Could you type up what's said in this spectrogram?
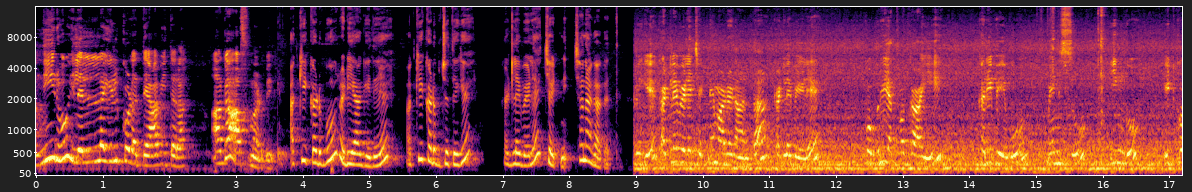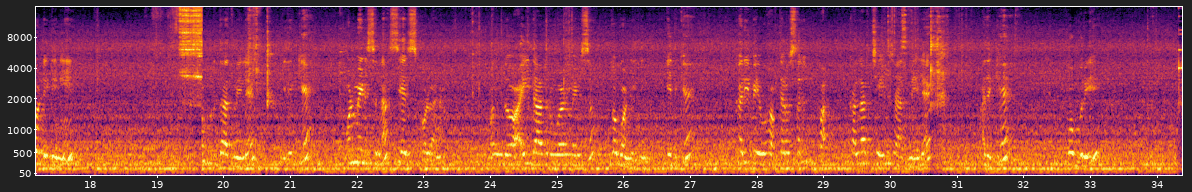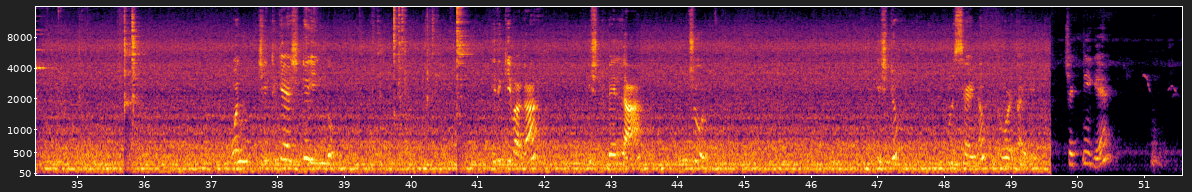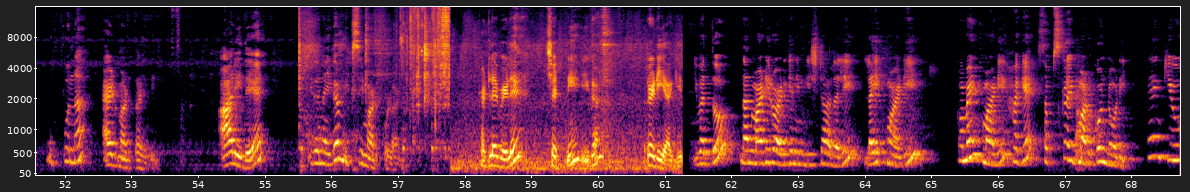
ನೀರು ಇಲ್ಲೆಲ್ಲ ಇಳ್ಕೊಳ್ಳುತ್ತೆ ಆವಿ ಥರ ಆಗ ಆಫ್ ಮಾಡಬೇಕು. ಅಕ್ಕಿ ಕಡುಬು ರೆಡಿಯಾಗಿದೆ. ಅಕ್ಕಿ ಕಡುಬು ಜೊತೆಗೆ ಕಡಲೆಬೇಳೆ ಚಟ್ನಿ. ಚೆನ್ನಾಗಾಗತ್ತೆ. ಹೀಗೆ ಕಡಲೆಬೇಳೆ ಚಟ್ನಿ ಮಾಡೋಣ ಅಂತ. ಕಡಲೆಬೇಳೆ ಕೊಬ್ಬರಿ ಅಥವಾ ಕಾಯಿ ಕರಿಬೇವು ಮೆಣಸು ಇಂಗು ಇಟ್ಕೊಂಡಿದ್ದೀನಿ. ಹುರಿದಾದ್ಮೇಲೆ ಇದಕ್ಕೆ ಒಣಮೆಣಸನ್ನು ಸೇರಿಸ್ಕೊಳ್ಳೋಣ. ಒಂದು ಐದಾದರೂ ಒಣಮೆಣಸು ತೊಗೊಂಡಿದ್ದೀನಿ. ಇದಕ್ಕೆ ಕರಿಬೇವು ಹಾಕ್ತಾರೋ? ಸ್ವಲ್ಪ ಕಲರ್ ಚೇಂಜ್ ಆದಮೇಲೆ ಅದಕ್ಕೆ ಕೊಬ್ಬರಿ. ಒಂದು ಚಿಟಿಕೆಯಷ್ಟು ಇಂಗು. ಇದಕ್ಕಿವಾಗ ಇಷ್ಟು ಬೆಲ್ಲ ಚೂರು ಇಷ್ಟು ಹುಣಸೆಹಣ್ಣು ತಗೊಳ್ತಾ ಇದ್ದೀನಿ. ಚಟ್ನಿಗೆ ಉಪ್ಪನ್ನ ಆ್ಯಡ್ ಮಾಡ್ತಾ ಇದ್ದೀನಿ. ಆರಿದೆ. ಇದನ್ನು ಈಗ ಮಿಕ್ಸಿ ಮಾಡ್ಕೊಳ್ಳೋಣ. ಕಡಲೆಬೇಳೆ, ಚಟ್ನಿ ಈಗ ರೆಡಿಯಾಗಿದೆ ಇವತ್ತು ನಾನು ಮಾಡಿರೋ ಅಡುಗೆ ನಿಮ್ಗೆ ಇಷ್ಟ ಆದಲ್ಲಿ ಲೈಕ್ ಮಾಡಿ ಕಮೆಂಟ್ ಮಾಡಿ, ಹಾಗೆ ಸಬ್ಸ್ಕ್ರೈಬ್ ಮಾಡ್ಕೊಂಡು ನೋಡಿ. Thank you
